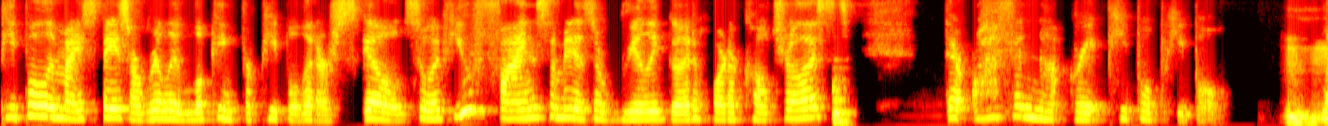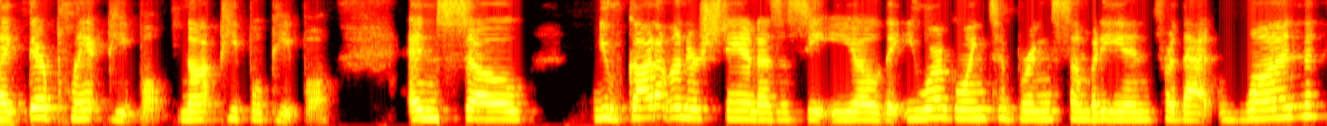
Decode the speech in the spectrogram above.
people in my space are really looking for people that are skilled. So if you find somebody that's a really good horticulturalist, they're often not great people people. Mm-hmm. Like they're plant people, not people people. And so you've got to understand as a CEO that you are going to bring somebody in for that one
